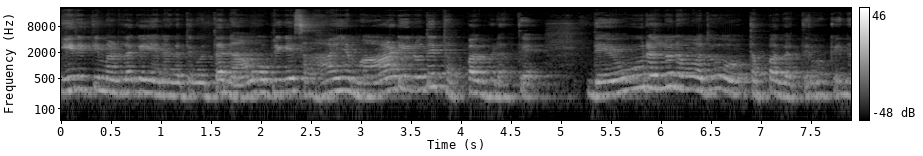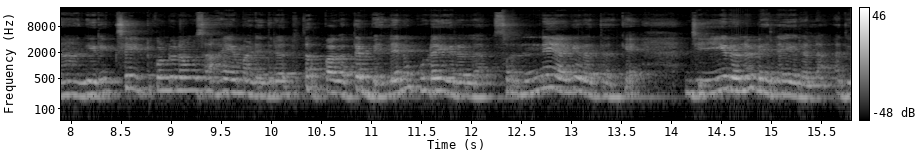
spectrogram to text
ಈ ರೀತಿ ಮಾಡಿದಾಗ ಏನಾಗುತ್ತೆ ಗೊತ್ತಾ? ನಾವು ಒಬ್ಬರಿಗೆ ಸಹಾಯ ಮಾಡಿರೋದೇ ತಪ್ಪಾಗ್ಬಿಡತ್ತೆ. ದೇವರಲ್ಲೂ ನಾವು ಅದು ತಪ್ಪಾಗತ್ತೆ. ಓಕೆನಾ ನಿರೀಕ್ಷೆ ಇಟ್ಕೊಂಡು ನಾವು ಸಹಾಯ ಮಾಡಿದರೆ ಅದು ತಪ್ಪಾಗತ್ತೆ. ಬೆಲೆನೂ ಕೂಡ ಇರಲ್ಲ. ಸೊನ್ನೆ ಆಗಿರುತ್ತೆ ಅದಕ್ಕೆ. ಜೀರೋನು ಬೆಲೆ ಇರಲ್ಲ. ಅದು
